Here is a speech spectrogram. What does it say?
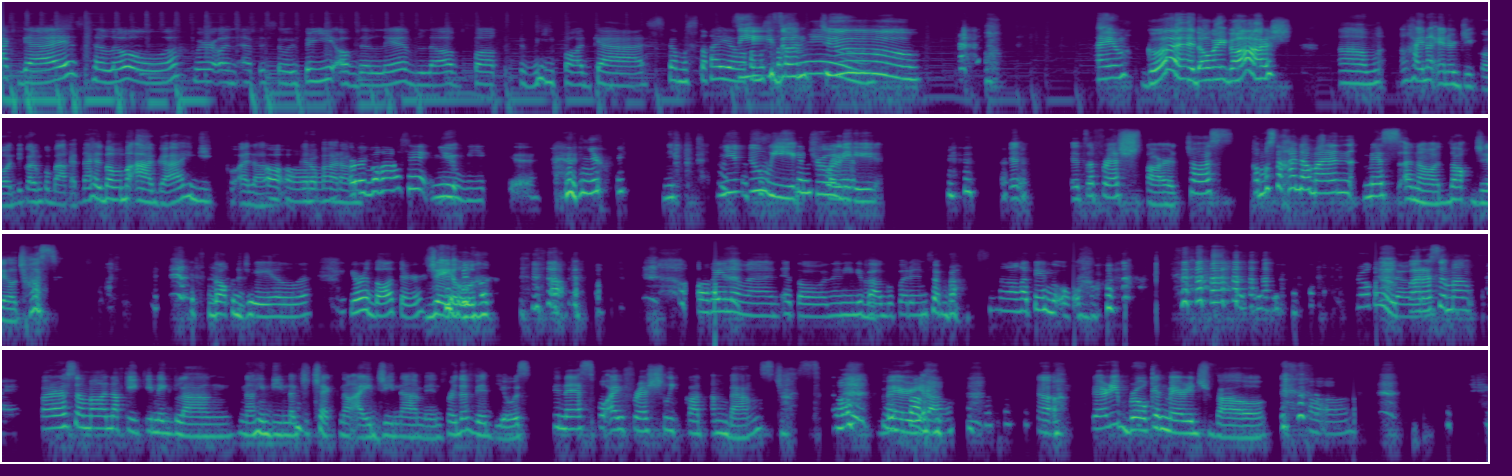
back, guys. Hello. We're on episode 3 of the Live, Love, Fuck, V podcast. Kamusta kayo? Season 2! I'm good. Oh my gosh. Um, ang high ng energy ko. Hindi ko alam kung bakit. Dahil ba maaga, hindi ko alam. Oo. Pero parang... Or baka kasi new week. new week. New week, truly. It, it's a fresh start. Just Kamusta ka naman, Miss ano, Doc Jill? Just It's Doc Jail. Your daughter. Jail. okay naman. Ito, naninibago pa rin sa box. Nangangatino ako. okay lang. Para sa mga para sa mga nakikinig lang na hindi nag-check ng IG namin for the videos, tines po ay freshly cut ang bangs. Just oh, very, uh, Very broken marriage vow. Oo.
